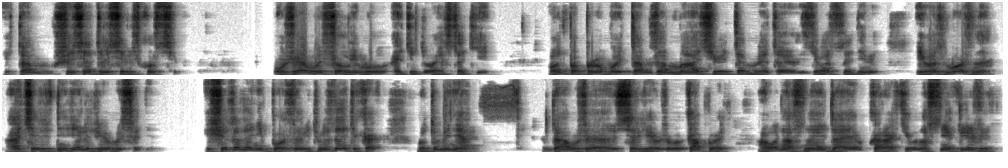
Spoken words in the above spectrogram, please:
и там 60 или 70 косточек. Уже выслал ему эти две статьи. Он попробует там замачивать, там это, издеваться над ними. И возможно, а через неделю две высадит. Еще тогда не поздно. Ведь вы знаете как, вот у меня да, уже Сергей уже выкапывает, а у нас на Идае, в у нас снег лежит.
